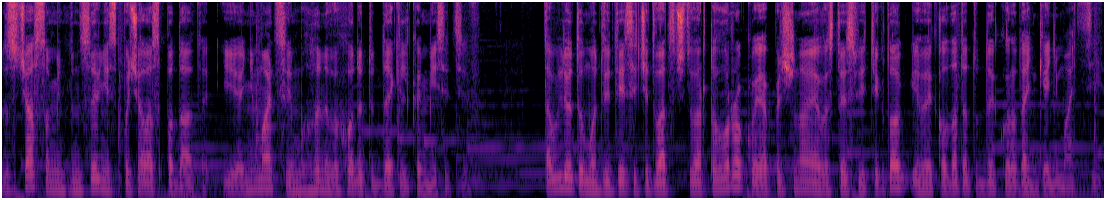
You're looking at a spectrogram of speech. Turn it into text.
З часом інтенсивність почала спадати, і анімації могли не виходити декілька місяців. Та в лютому 2024 року я починаю вести свій TikTok і викладати туди коротенькі анімації.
